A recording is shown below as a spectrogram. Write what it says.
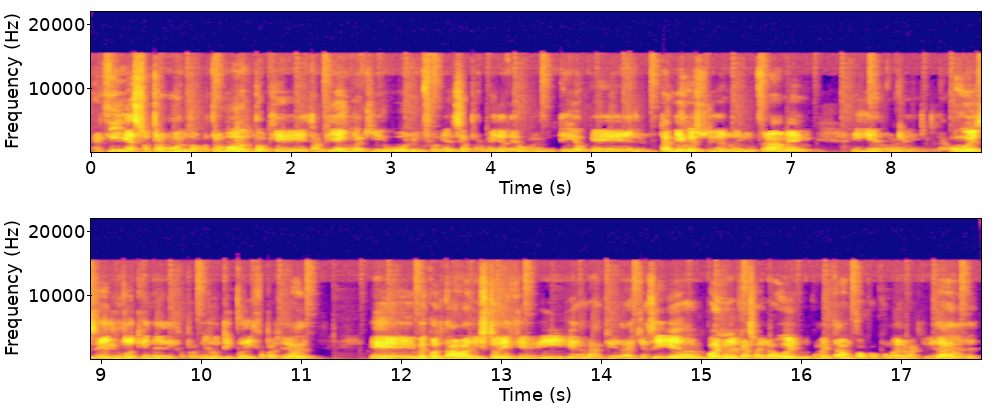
Aquí es otro mundo, otro mundo que también aquí hubo una influencia por medio de un tío que él también estudió en el Inframen y en la UES, él no tiene ningún tipo de discapacidad. Eh, me contaban historias que vivían, las actividades que hacían. Bueno, en el caso de la UES, me comentaba un poco cómo eran las actividades.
